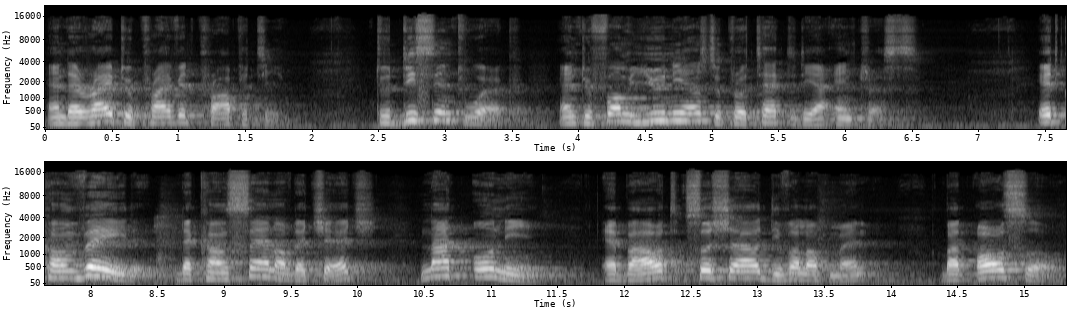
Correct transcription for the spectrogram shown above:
and the right to private property, to decent work, and to form unions to protect their interests. It conveyed the concern of the church not only about social development, but also,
